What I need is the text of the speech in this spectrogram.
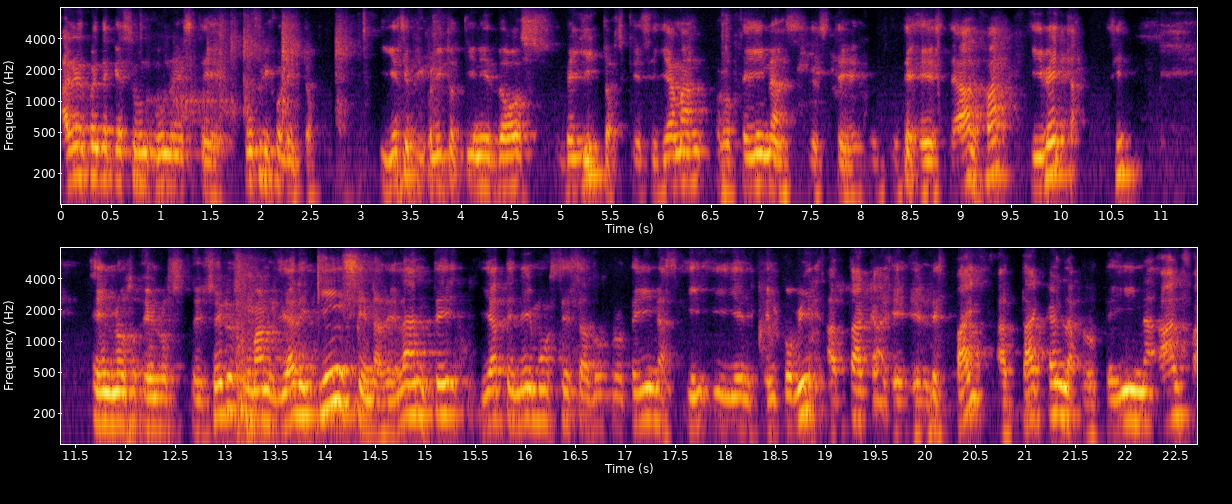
hagan cuenta que es un, un, este, un frijolito, y ese frijolito tiene dos vellitos que se llaman proteínas este, de, este, alfa y beta, ¿sí? En los, en los, seres humanos ya de 15 en adelante ya tenemos esas dos proteínas y, y el, el, COVID ataca, el, spike ataca la proteína alfa,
